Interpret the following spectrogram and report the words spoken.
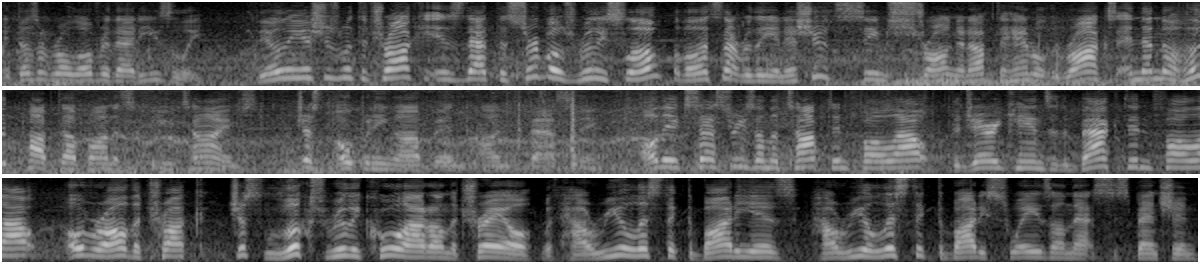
it doesn't roll over that easily. The only issues with the truck is that the servo's really slow, although that's not really an issue. It seems strong enough to handle the rocks, and then the hood popped up on us a few times, just opening up and unfastening. All the accessories on the top didn't fall out. The jerry cans in the back didn't fall out. Overall, the truck just looks really cool out on the trail with how realistic the body is, how realistic the body sways on that suspension.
